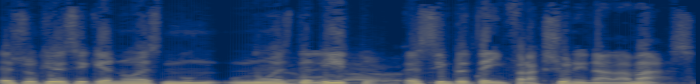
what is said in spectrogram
eso quiere decir que no es, no es delito, es simplemente infracción y nada más.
